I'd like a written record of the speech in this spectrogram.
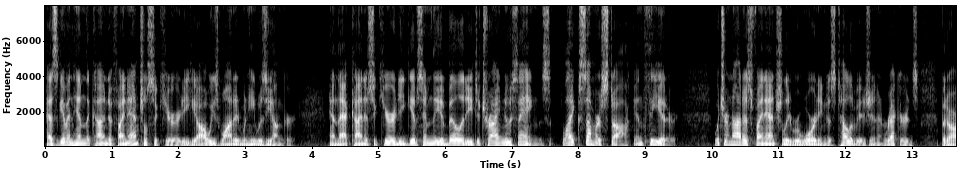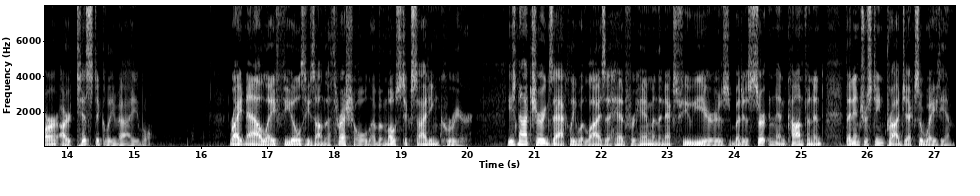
has given him the kind of financial security he always wanted when he was younger. And that kind of security gives him the ability to try new things, like summer stock and theater, which are not as financially rewarding as television and records, but are artistically valuable. Right now, Leif feels he's on the threshold of a most exciting career. He's not sure exactly what lies ahead for him in the next few years, but is certain and confident that interesting projects await him.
